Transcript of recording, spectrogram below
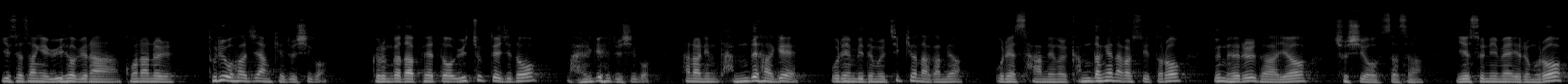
이 세상의 위협이나 고난을 두려워하지 않게 해주시고 그런 것 앞에 또 위축되지도 말게 해주시고 하나님 담대하게 우리의 믿음을 지켜나가며 우리의 사명을 감당해 나갈 수 있도록 은혜를 더하여 주시옵소서. 예수님의 이름으로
